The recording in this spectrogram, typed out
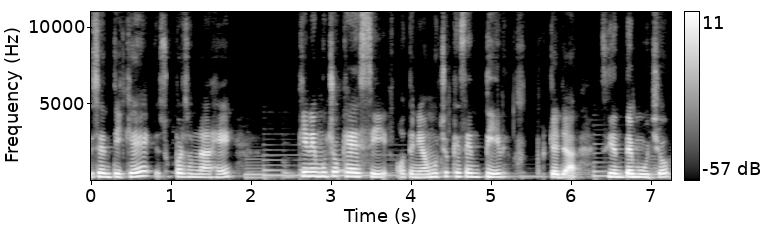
sentí que su personaje tiene mucho que decir o tenía mucho que sentir, porque ella siente mucho.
